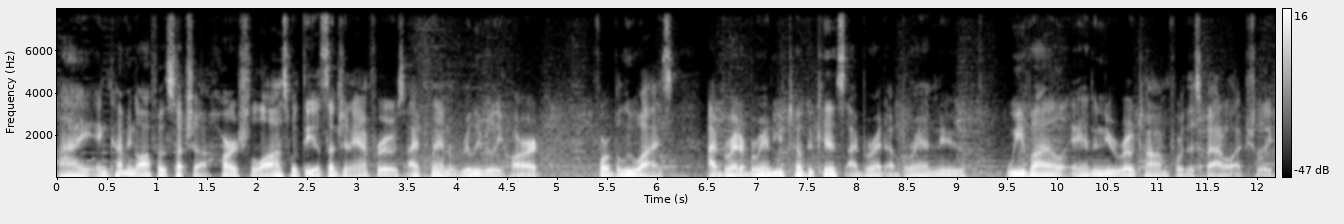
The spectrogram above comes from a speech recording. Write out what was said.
I am coming off of such a harsh loss with the Ascension Ampharos. I planned really, really hard for Blue Eyes. I bred a brand new Togekiss, I bred a brand new Weavile, and a new Rotom for this battle, actually.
